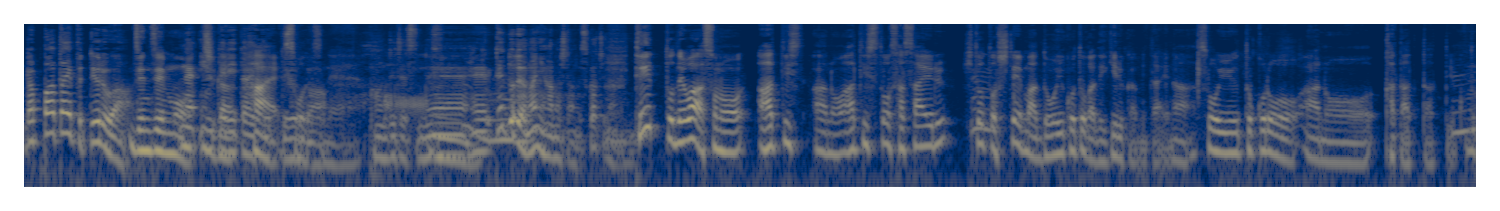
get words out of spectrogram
ラッパータイプっていうよりは、全然もう違う、ね、インテリタイプはいっていうかそうですね感じですね。へーテッドでは何話したんですか、ちなみに。テッドではそのアーティスあのアーティストを支える人として、まあ、どういうことができるかみたいなそういうところをあの語ったっていうことで、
